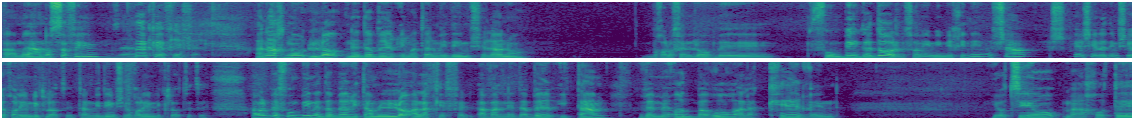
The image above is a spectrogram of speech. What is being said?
המאה הנוספים זה, זה הכפל. כפל. אנחנו לא נדבר עם התלמידים שלנו, בכל אופן לא בפומבי גדול, לפעמים עם יחידים אפשר, יש, יש ילדים שיכולים לקלוט את זה, תלמידים שיכולים לקלוט את זה, אבל בפומבי נדבר איתם לא על הכפל, אבל נדבר איתם ומאוד ברור על הקרן. יוציאו מהחוטא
